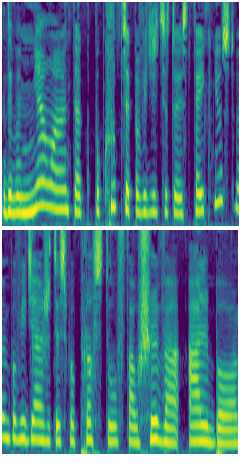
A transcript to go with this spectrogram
gdybym miała tak pokrótce powiedzieć, co to jest fake news, to bym powiedziała, że to jest po prostu fałszywa albo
